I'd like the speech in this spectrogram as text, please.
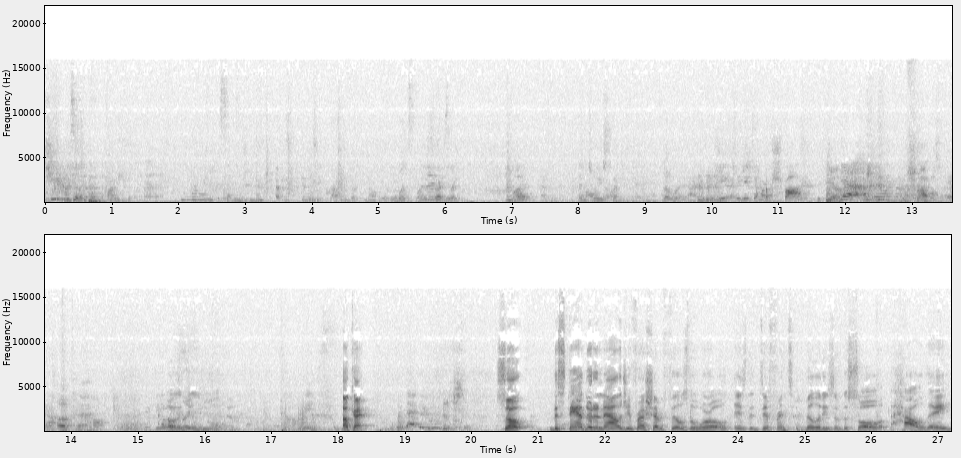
She has to fight. Seventeen. I was gonna say crying, but not really. What's the name? Like what? 20 seconds. No. The Yitzhahar. Shvat? Yeah. Yeah. Shot. Okay. Oh, the ginger. Okay. So, the standard analogy for Hashem fills the world is the different abilities of the soul, how they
